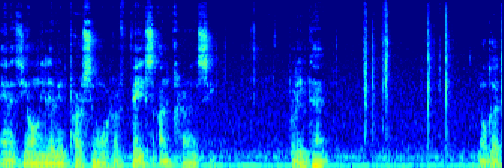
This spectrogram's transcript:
And is the only living person with her face on currency. Believe that? No good.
